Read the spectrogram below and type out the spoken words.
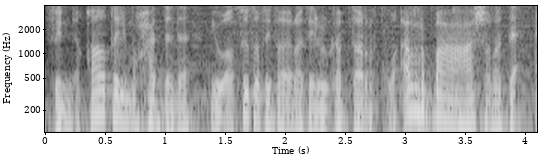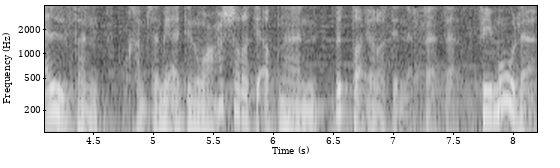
في النقاط المحددة بواسطة طائرات الهليكوبتر و14510 أطنان بالطائرات النفاثة. في مولا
